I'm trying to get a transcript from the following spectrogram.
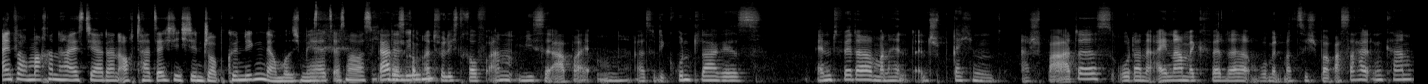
Einfach machen heißt ja dann auch tatsächlich den Job kündigen. Da muss ich mir jetzt erstmal was Klar, das kommt natürlich drauf an, wie sie arbeiten. Also die Grundlage ist entweder man hat entsprechend Erspartes oder eine Einnahmequelle, womit man sich über Wasser halten kann.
